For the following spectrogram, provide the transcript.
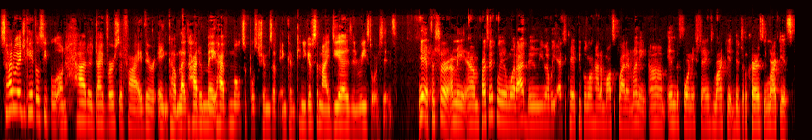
so how do we educate those people on how to diversify their income? Like how to make have multiple streams of income? Can you give some ideas and resources yeah, for sure. I mean, um, particularly in what I do, you know, we educate people on how to multiply their money um, in the foreign exchange market, digital currency markets,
